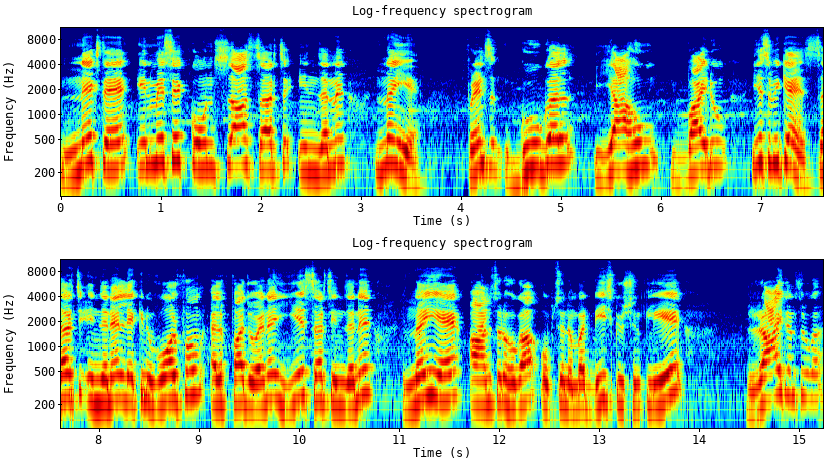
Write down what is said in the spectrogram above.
नेक्स्ट है, इनमें से कौन सा सर्च इंजन नहीं है? फ्रेंड्स गूगल याहू बाइडू ये सभी क्या है? सर्च इंजन है, लेकिन वॉल्फॉर्म अल्फ़ा जो है ना, ये सर्च इंजन है नहीं है. आंसर होगा ऑप्शन नंबर डी क्वेश्चन के लिए. राइट आंसर होगा।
